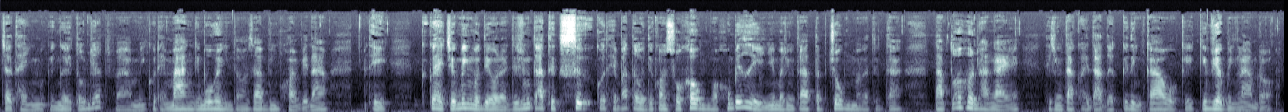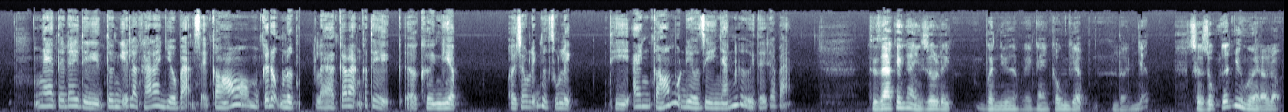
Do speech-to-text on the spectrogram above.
trở thành một cái người tốt nhất và mình có thể mang cái mô hình đó ra bên khỏi Việt Nam thì có thể chứng minh một điều là nếu chúng ta thực sự có thể bắt đầu từ con số không và không biết gì nhưng mà chúng ta tập trung mà chúng ta làm tốt hơn hàng ngày ấy, thì chúng ta có thể đạt được cái đỉnh cao của cái cái việc mình làm đó. Nghe tới đây thì tôi nghĩ là khá là nhiều bạn sẽ có một cái động lực là các bạn có thể ờ, khởi nghiệp ở trong lĩnh vực du lịch thì anh có một điều gì nhắn gửi tới các bạn? Thực ra cái ngành du lịch gần như là cái ngành công nghiệp lớn nhất sử dụng rất nhiều người lao động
